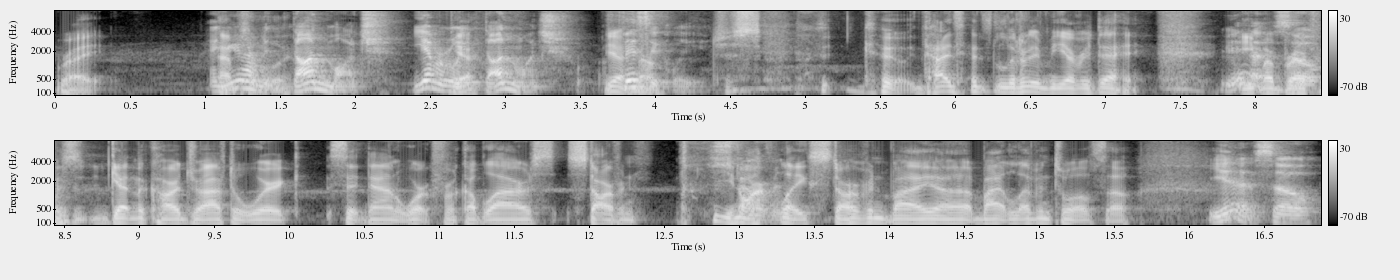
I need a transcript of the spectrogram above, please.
Right. And you haven't done much. You haven't really Yeah. done much Yeah. no, physically. just that, that's literally me every day. Yeah, Eat my so- breakfast, get in the car, drive to work, sit down, work for a couple hours, starving. you Starving. know, like starving by uh by 11, 12. So Yeah, so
